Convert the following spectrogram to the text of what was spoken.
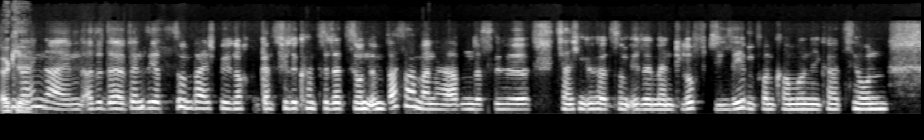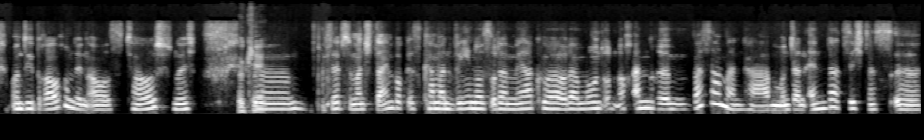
Okay. nein, nein. Also da, wenn Sie jetzt zum Beispiel noch ganz viele Konstellationen im Wassermann haben, das Ge Zeichen gehört zum Element Luft, die leben von Kommunikation und die brauchen den Austausch, nicht? Okay. Ähm, selbst wenn man Steinbock ist, kann man Venus oder Merkur oder Mond und noch andere im Wassermann haben und dann ändert sich das äh,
